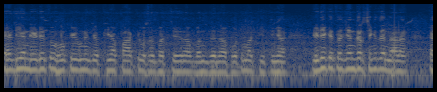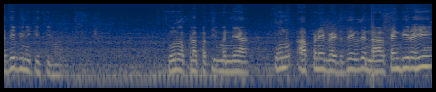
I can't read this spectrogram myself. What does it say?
ਐਡੀਆਂ ਨੇੜੇ ਤੋਂ ਹੋ ਕੇ ਉਹਨੇ ਜੱਫੀਆਂ ਪਾ ਕੇ ਉਸ ਬੱਚੇ ਦੇ ਨਾਲ ਬੰਦੇ ਨਾਲ ਫੋਟੋਆਂ ਕੀਤੀਆਂ ਜਿਹੜੀਆਂ ਕਿ ਤੇਜਿੰਦਰ ਸਿੰਘ ਦੇ ਨਾਲ ਕਦੇ ਵੀ ਨਹੀਂ ਕੀਤੀ ਹੋਣੀ। ਉਹਨੂੰ ਆਪਣਾ ਪਤੀ ਮੰਨਿਆ ਉਹਨੂੰ ਆਪਣੇ ਬੈੱਡ ਤੇ ਉਹਦੇ ਨਾਲ ਪੈਂਦੀ ਰਹੀ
